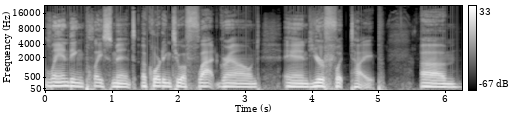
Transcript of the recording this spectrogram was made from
landing placement according to a flat ground and your foot type. Um,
